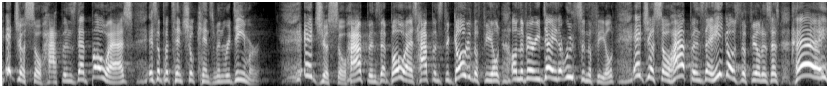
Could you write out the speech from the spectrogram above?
It just so happens that Boaz is a potential kinsman redeemer. It just so happens that Boaz happens to go to the field on the very day that Ruth's in the field. It just so happens that he goes to the field and says, Hey,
